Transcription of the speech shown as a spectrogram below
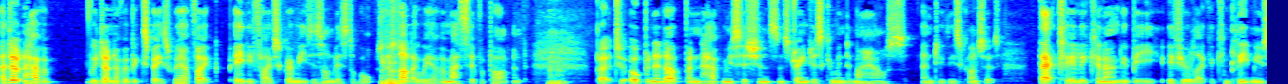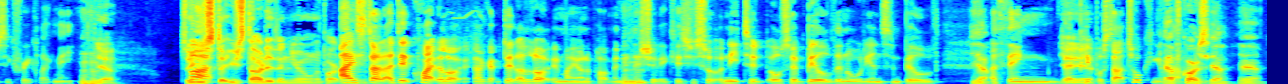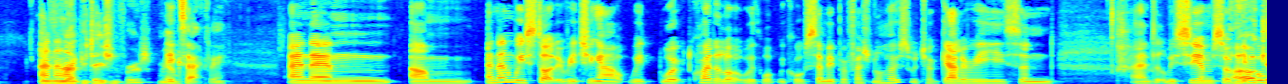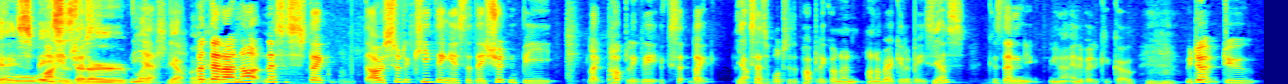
I don't have a, we don't have a big space. We have like 85 square meters on Vesterbro, so it's mm-hmm. not like we have a massive apartment. Mm-hmm. But to open it up and have musicians and strangers come into my house and do these concerts, that clearly can only be if you're like a complete music freak like me. Mm-hmm. Yeah. So you st- you started in your own apartment. I started. I did quite a lot. I got- did a lot in my own apartment initially because you sort of need to also build an audience and build Yeah. a thing that yeah. people start talking about. Yeah, of course. Yeah, yeah. They And have a I- reputation for it. Yeah. Exactly. And then, um, and then we started reaching out. We worked quite a lot with what we call semi-professional hosts, which are galleries and and little museums. So people okay, who spaces that are like yeah, okay. but that are not necessarily like our sort of key thing is that they shouldn't be like publicly acce- like Yeah. accessible to the public on a on a regular basis because then you, you know anybody could go. Mm-hmm. We don't do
